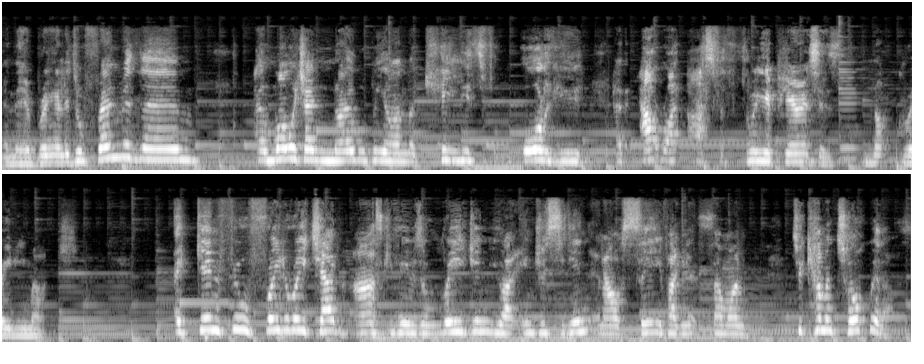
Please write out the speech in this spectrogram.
and they bring a little friend with them. And one which I know will be on the key list for all of you have outright asked for three appearances, not greedy much. Again, feel free to reach out and ask if there is a region you are interested in, and I'll see if I can get someone to come and talk with us.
